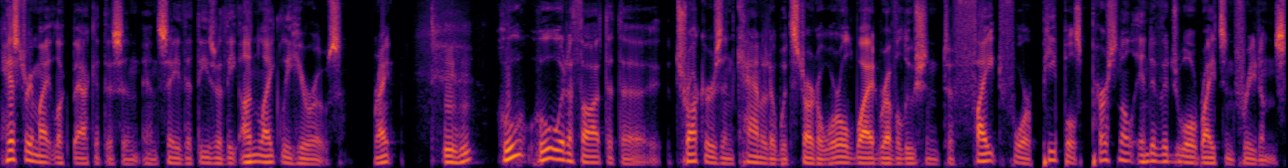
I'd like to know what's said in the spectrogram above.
history might look back at this and, and say that these are the unlikely heroes, right? hmm Who who would have thought that the truckers in Canada would start a worldwide revolution to fight for people's personal individual rights and freedoms?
